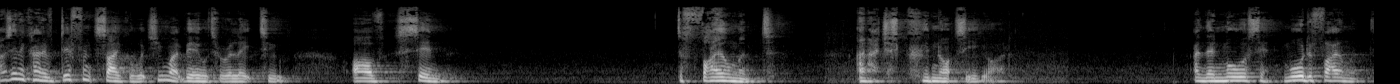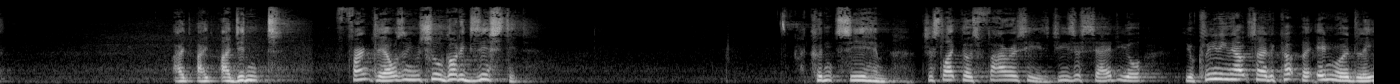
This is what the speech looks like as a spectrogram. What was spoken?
I was in a kind of different cycle, which you might be able to relate to, of sin, defilement, and I just could not see God. And then more sin, more defilement, I, I, I didn't, frankly, I wasn't even sure God existed. I couldn't see him. Just like those Pharisees, Jesus said, You're, you're cleaning the outside of the cup, but inwardly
